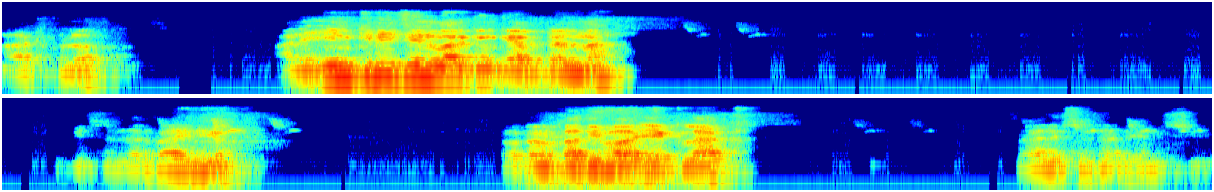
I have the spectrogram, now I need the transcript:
आउटफ्लो अनि इन्क्रिज इन वर्किङ क्यापिटलमा बिस हजार बाहिरियो। टोटल कति भयो? एक लाख चालिस हजार एनसी भयो।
